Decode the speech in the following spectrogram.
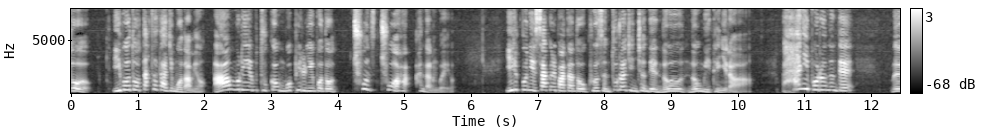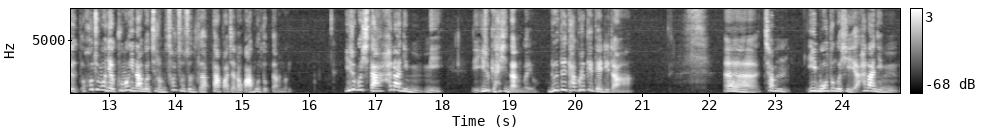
또 입어도 따뜻하지 못하며 아무리 두꺼운 모피를 입어도 추워, 추워 하- 한다는 거예요. 일꾼이 싹을 받아도 그것은 뚫어진 전대에 넣, 넣음이 되니라. 많이 벌었는데 뭐 호주머니에 구멍이 난 것처럼 솔솔솔 다, 다 빠져나오고 아무것도 없다는 거예요. 이런 것이 다 하나님이 이렇게 하신다는 거예요. 너희들 다 그렇게 되리라. 아, 참이 모든 것이 하나님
